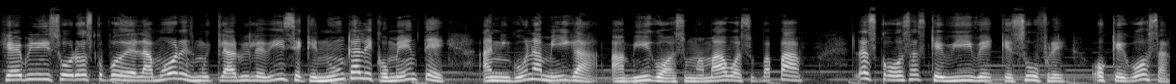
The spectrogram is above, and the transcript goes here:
Géminis, su horóscopo del amor es muy claro y le dice que nunca le comente a ninguna amiga, amigo, a su mamá o a su papá las cosas que vive, que sufre o que goza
